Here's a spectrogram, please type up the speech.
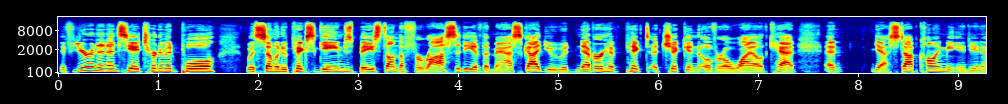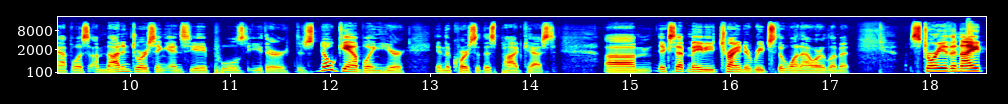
if you're in an NCAA tournament pool with someone who picks games based on the ferocity of the mascot, you would never have picked a chicken over a wild cat. And yeah, stop calling me Indianapolis. I'm not endorsing NCAA pools either. There's no gambling here in the course of this podcast, um, except maybe trying to reach the one hour limit. Story of the night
